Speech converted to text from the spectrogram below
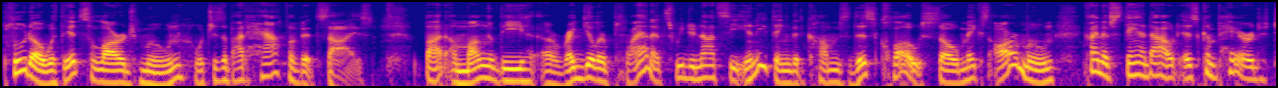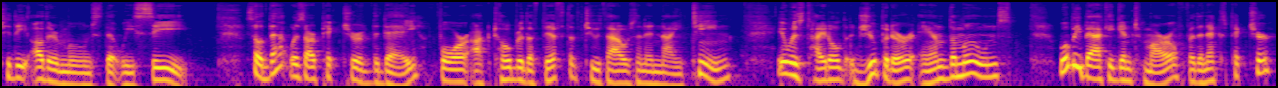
Pluto with its large moon, which is about half of its size. But among the uh, regular planets, we do not see anything that comes this close, so makes our moon kind of stand out as compared to the other moons that we see. So that was our picture of the day for October the 5th of 2019. It was titled Jupiter and the Moons. We'll be back again tomorrow for the next picture,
